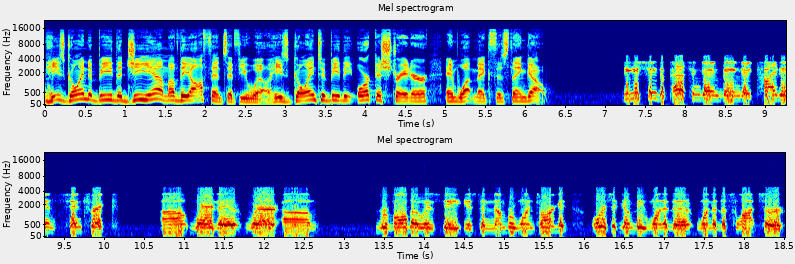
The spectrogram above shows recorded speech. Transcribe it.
he's going to be the GM of the offense, if you will. He's going to be the orchestrator in what makes this thing go. Do you see the passing game being a tight end centric, uh, where the where um, Rivaldo is the is the number one target, or is it going to be one of the one of the slots or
